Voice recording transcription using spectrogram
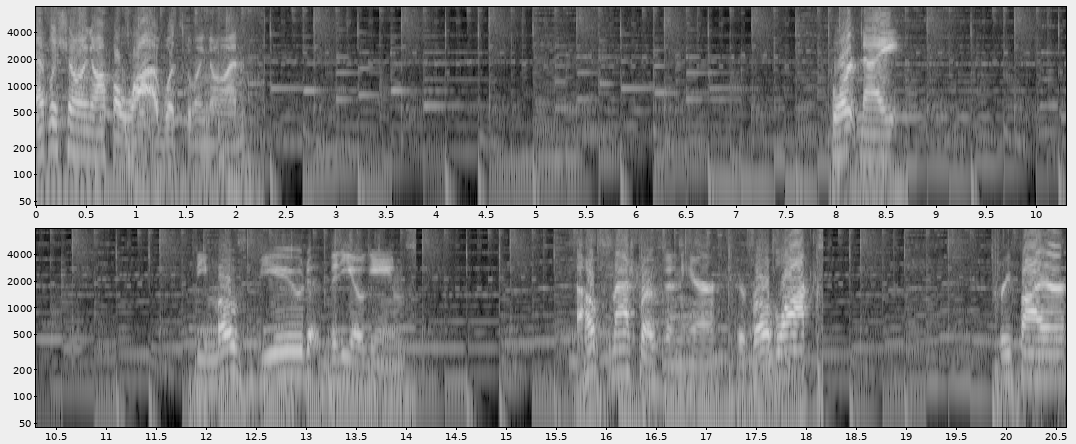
Definitely showing off a lot of what's going on. Fortnite. The most viewed video games. I hope Smash Bros. is in here. There's Roblox. Free Fire.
